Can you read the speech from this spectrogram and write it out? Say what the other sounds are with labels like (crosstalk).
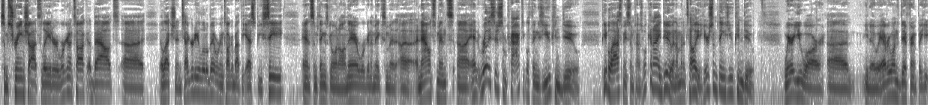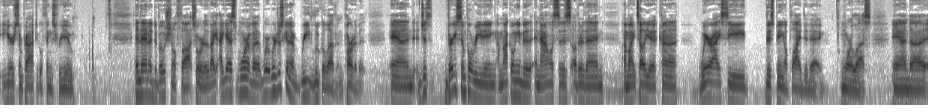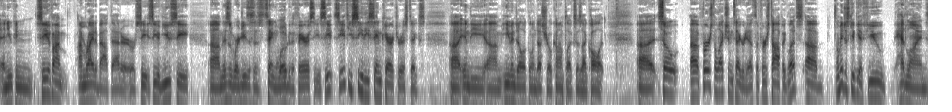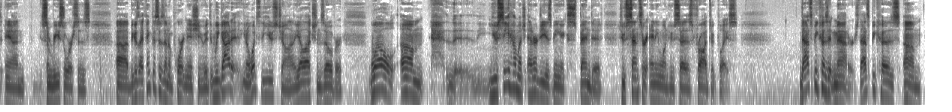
some screenshots later. We're going to talk about uh, election integrity a little bit. We're going to talk about the SBC and some things going on there. We're going to make some uh, announcements uh, and really there's some practical things you can do. People ask me sometimes, "What can I do?" And I'm going to tell you. Here's some things you can do where you are. Uh, you know, everyone's different, but here's some practical things for you. And then a devotional thought, sort of. I, I guess more of a. We're, we're just going to read Luke 11, part of it, and just very simple reading. I'm not going into analysis, other than I might tell you kind of where I see this being applied today, more or less, and uh, and you can see if I'm I'm right about that, or, or see see if you see um, this is where Jesus is saying, "Woe to the Pharisees." See, see if you see these same characteristics uh, in the um, evangelical industrial complex, as I call it. Uh, so, uh, first, election integrity. That's the first topic. Let's uh, let me just give you a few headlines and some resources uh, because I think this is an important issue. It, we got it. You know, what's the use, John? The election's over. Well, um, you see how much energy is being expended to censor anyone who says fraud took place. That's because it matters. That's because um,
